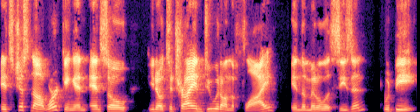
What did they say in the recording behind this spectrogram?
it's just not working. And and so you know to try and do it on the fly in the middle of the season would be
